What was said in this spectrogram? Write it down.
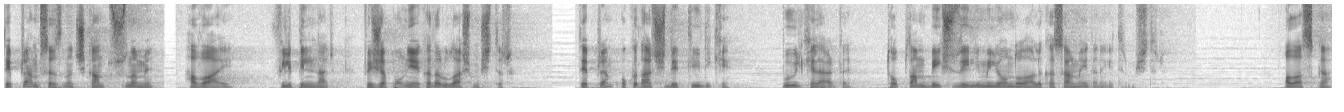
Deprem sırasında çıkan tsunami Hawaii, Filipinler ve Japonya'ya kadar ulaşmıştır. Deprem o kadar şiddetliydi ki bu ülkelerde toplam 550 milyon dolarlık hasar meydana getirmiştir. Alaska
